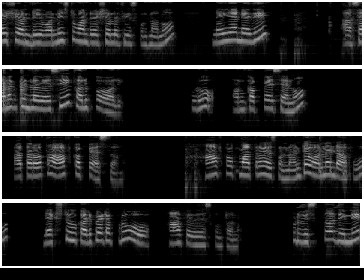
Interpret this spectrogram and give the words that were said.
రేషియో అండి. వన్ ఇస్ టు వన్ రేషియోలో తీసుకుంటున్నాను. నెయ్యి అనేది ఆ శనగపిండిలో వేసి కలుపుకోవాలి. ఇప్పుడు వన్ కప్ వేసాను. ఆ తర్వాత హాఫ్ కప్ వేస్తాను. హాఫ్ కప్ మాత్రం వేసుకుంటాను అంటే వన్ అండ్ హాఫ్. నెక్స్ట్ కలిపేటప్పుడు హాఫ్ వేసుకుంటాను. ఇప్పుడు విస్క్తో దీన్ని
